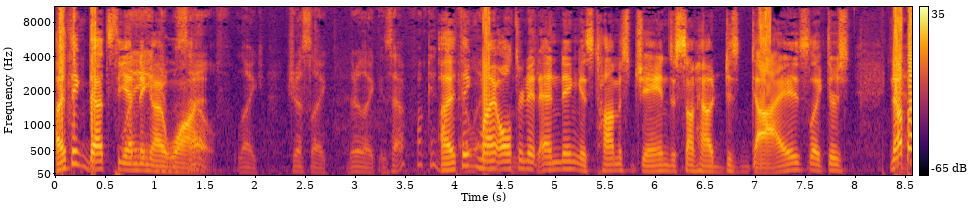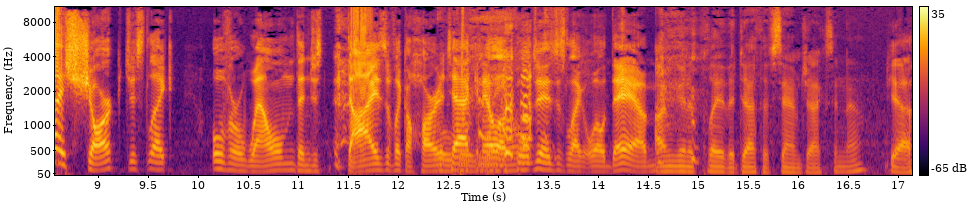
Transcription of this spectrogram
I think that's the ending I want. Like just like they're like, is that fucking? I think LL my alternate J?" ending is Thomas Jane just somehow just dies. Like there's not by a shark, just like overwhelmed and just dies of like a heart attack. And LL Cool J is just like, well, damn. I'm gonna play the death of Sam Jackson now. yeah.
